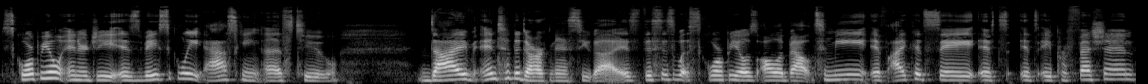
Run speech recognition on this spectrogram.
Scorpio energy is basically asking us to dive into the darkness, you guys. This is what Scorpio is all about. To me, if I could say it's it's a profession,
